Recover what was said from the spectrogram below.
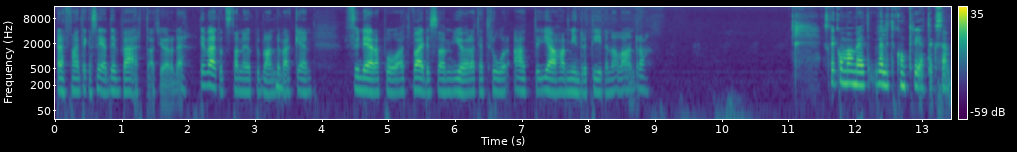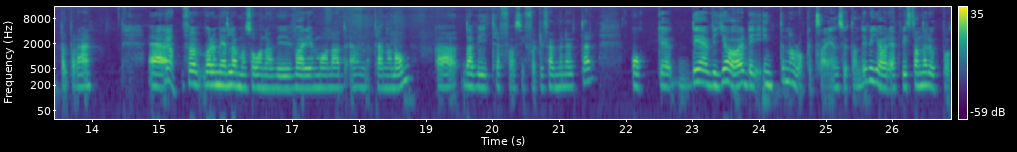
eller fan jag tänker säga att det är värt att göra det. Det är värt att stanna upp ibland och mm. verkligen fundera på att vad är det som gör att jag tror att jag har mindre tid än alla andra. Jag ska komma med ett väldigt konkret exempel på det här. Eh, ja. För våra medlemmar så ordnar vi varje månad en planalong eh, där vi träffas i 45 minuter och eh, det vi gör, det är inte någon rocket science, utan det vi gör är att vi stannar upp och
